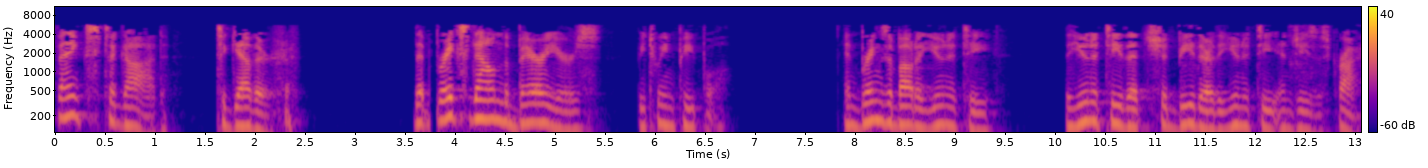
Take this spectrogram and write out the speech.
thanks to God together that breaks down the barriers between people and brings about a unity, the unity that should be there, the unity in Jesus Christ.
